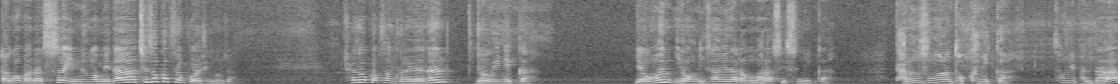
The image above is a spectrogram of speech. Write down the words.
라고 말할 수 있는 겁니다. 최소값을 구하신 거죠. 최소값은 그러면은 0이니까. 0은 0 이상이다 라고 말할 수 있으니까. 다른 순간은 더 크니까 성립한다.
